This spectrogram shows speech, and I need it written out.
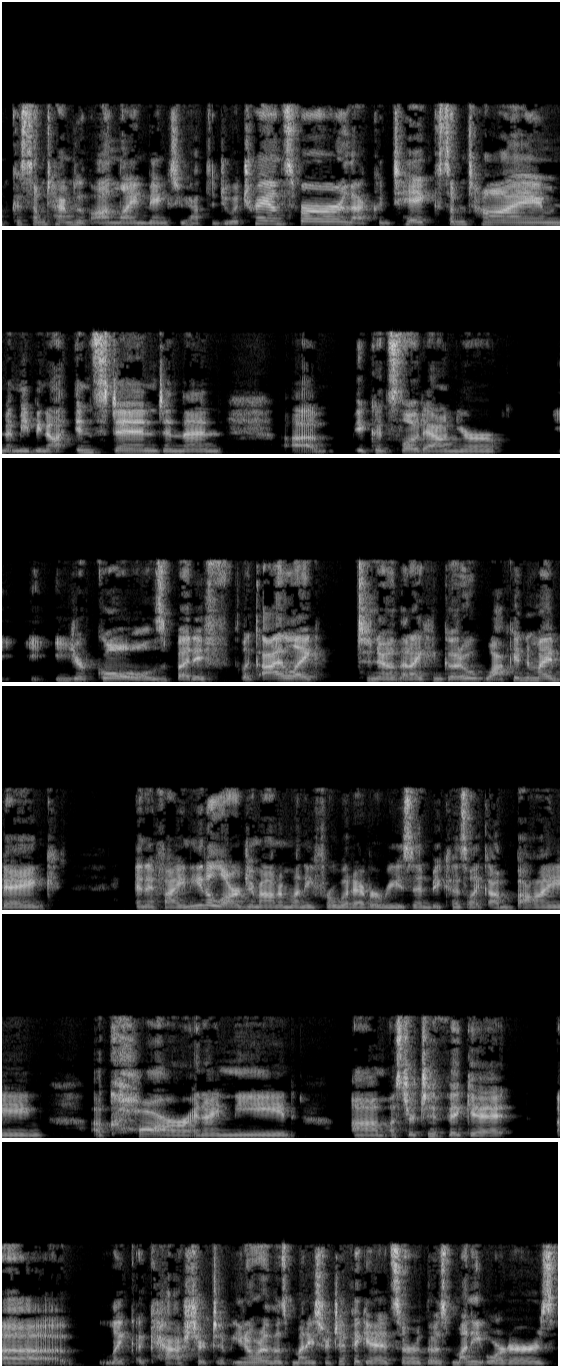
because um, sometimes with online banks you have to do a transfer that could take some time and maybe not instant and then um, it could slow down your your goals but if like i like to know that i can go to walk into my bank and if i need a large amount of money for whatever reason because like i'm buying a car and i need um, a certificate uh, like a cash certificate you know one of those money certificates or those money orders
